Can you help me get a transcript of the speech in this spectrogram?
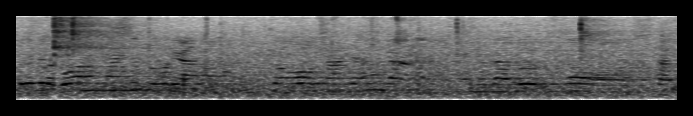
それではご案内の通りあの今日3時半からの NW の視察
